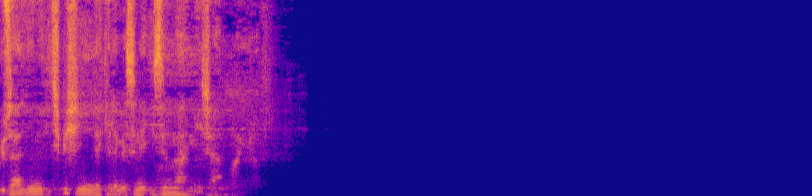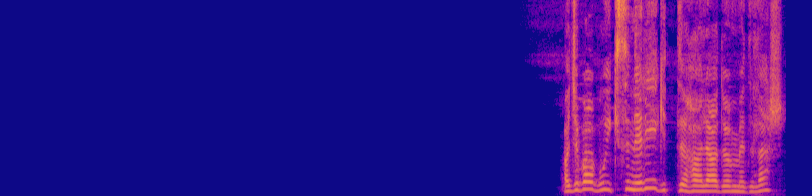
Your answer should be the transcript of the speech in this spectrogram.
Güzelliğini hiçbir şeyin lekelemesine izin vermeyeceğim. Acaba bu ikisi nereye gitti hala dönmediler?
